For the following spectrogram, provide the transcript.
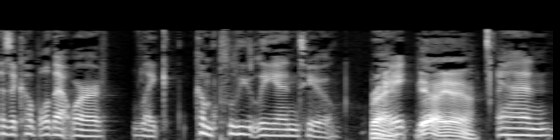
is a couple that were like completely into. Right. Right. Yeah, yeah, yeah. And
